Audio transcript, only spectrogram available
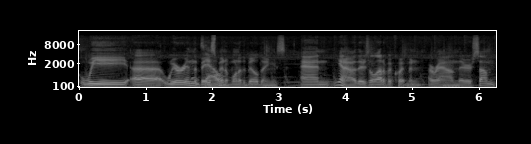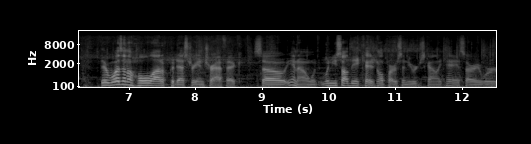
we uh, we were in the basement Al. of one of the buildings, and you know, there's a lot of equipment around. There's some. There wasn't a whole lot of pedestrian traffic, so you know, when, when you saw the occasional person, you were just kind of like, "Hey, sorry, we're,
